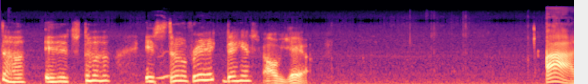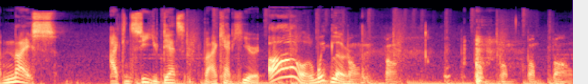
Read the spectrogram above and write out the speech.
the it's the, it's the Rick dance. Oh yeah. Ah, nice. I can see you dancing, but I can't hear it. Oh, Wiggler. Boom, boom.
